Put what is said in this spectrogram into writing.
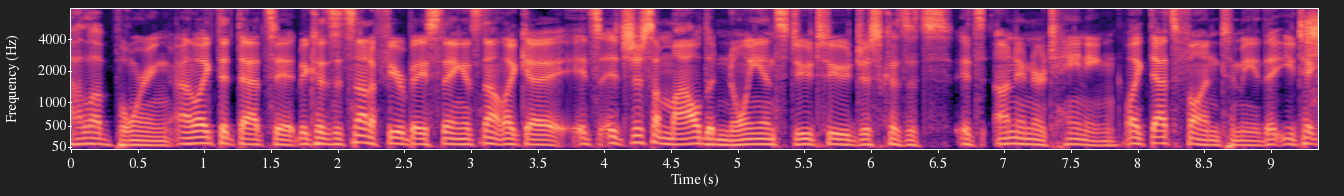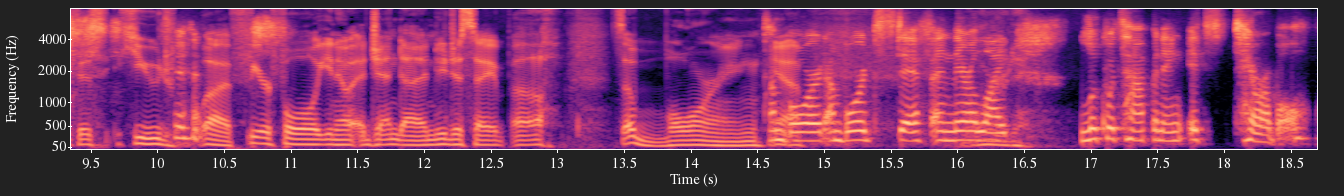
I love boring. I like that that's it because it's not a fear-based thing. It's not like a it's it's just a mild annoyance due to just cuz it's it's unentertaining. Like that's fun to me that you take this huge uh, fearful, you know, agenda and you just say, "Oh, so boring." I'm yeah. bored. I'm bored stiff and they're bored. like, "Look what's happening. It's terrible."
